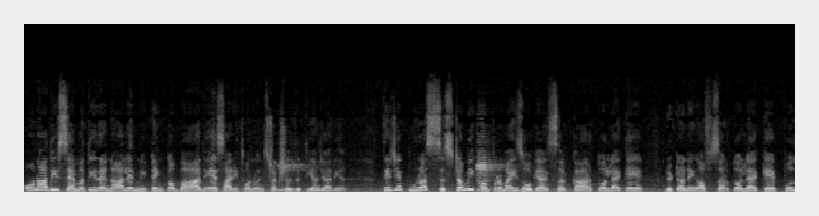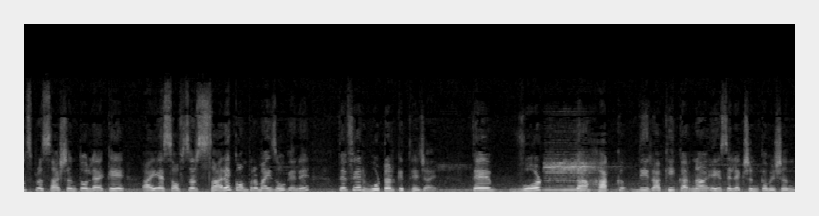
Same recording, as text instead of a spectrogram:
ਉਹਨਾਂ ਦੀ ਸਹਿਮਤੀ ਦੇ ਨਾਲ ਇਹ ਮੀਟਿੰਗ ਤੋਂ ਬਾਅਦ ਇਹ ਸਾਰੀ ਤੁਹਾਨੂੰ ਇਨਸਟਰਕਸ਼ਨ ਦਿੱਤੀਆਂ ਜਾ ਰਹੀਆਂ। ਤੇ ਜੇ ਪੂਰਾ ਸਿਸਟਮ ਹੀ ਕੰਪਰੋਮਾਈਜ਼ ਹੋ ਗਿਆ ਹੈ, ਸਰਕਾਰ ਤੋਂ ਲੈ ਕੇ ਰਿਟਰਨਿੰਗ ਅਫਸਰ ਤੋਂ ਲੈ ਕੇ, ਪੁਲਿਸ ਪ੍ਰਸ਼ਾਸਨ ਤੋਂ ਲੈ ਕੇ ਆਈਐਸ ਅਫਸਰ ਸਾਰੇ ਕੰਪਰੋਮਾਈਜ਼ ਹੋ ਗਏ ਨੇ, ਤੇ ਫਿਰ ਵੋਟਰ ਕਿੱਥੇ ਜਾਏ? ਤੇ ਵੋਟ ਦਾ ਹੱਕ ਦੀ ਰਾਖੀ ਕਰਨਾ ਇਸ ਇਲੈਕਸ਼ਨ ਕਮਿਸ਼ਨ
